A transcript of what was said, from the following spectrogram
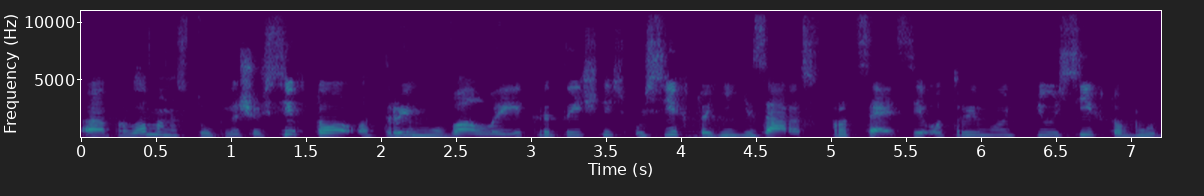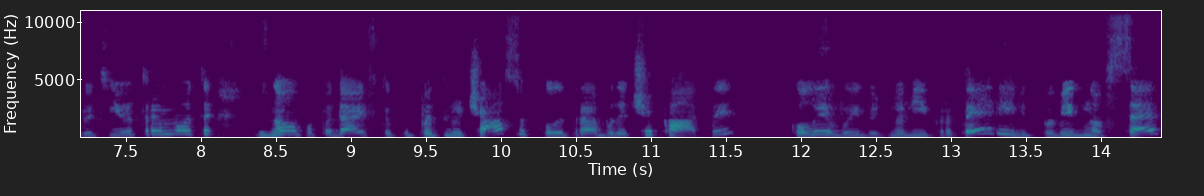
Е, Проблема наступна: що всі, хто отримували критичність, усі, хто її зараз в процесі отримують, і усі, хто будуть її отримувати, знову попадають в таку петлю часу, коли треба буде чекати, коли вийдуть нові критерії, відповідно, все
